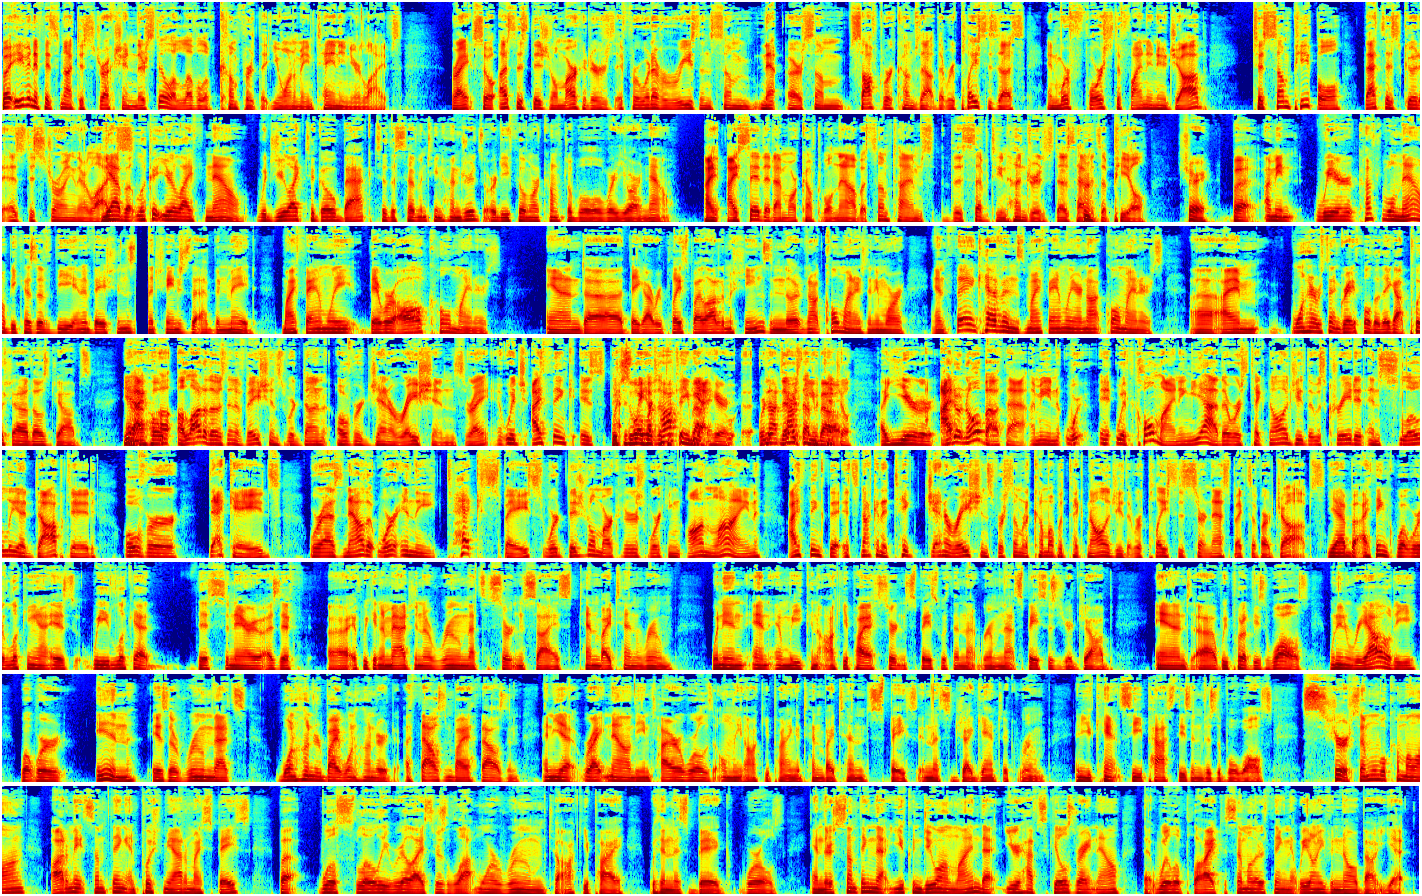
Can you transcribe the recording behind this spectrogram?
But even if it's not destruction, there's still a level of comfort that you want to maintain in your lives, right? So us as digital marketers, if for whatever reason some net or some software comes out that replaces us and we're forced to find a new job, to some people that's as good as destroying their lives. yeah but look at your life now would you like to go back to the 1700s or do you feel more comfortable where you are now I, I say that I'm more comfortable now, but sometimes the 1700s does have its appeal. Sure. But I mean, we're comfortable now because of the innovations and the changes that have been made. My family, they were all coal miners and uh, they got replaced by a lot of machines and they're not coal miners anymore. And thank heavens my family are not coal miners. Uh, I'm 100% grateful that they got pushed out of those jobs. And Yeah, I hope, a, a lot of those innovations were done over generations, right? Which I think is which is what we're talking about yeah, here. We're not talking about potential. a year. I don't know about that. I mean, we're, it, with coal mining, yeah, there was technology that was created and slowly adopted over decades. Whereas now that we're in the tech space, we're digital marketers working online. I think that it's not going to take generations for someone to come up with technology that replaces certain aspects of our jobs. Yeah, but I think what we're looking at is we look at this scenario as if uh, if we can imagine a room that's a certain size, ten by ten room, when in and and we can occupy a certain space within that room. That space is your job, and uh, we put up these walls. When in reality, what we're in is a room that's 100 by 100, a thousand by a thousand, and yet right now the entire world is only occupying a 10 by 10 space in this gigantic room, and you can't see past these invisible walls. Sure, someone will come along, automate something, and push me out of my space, but we'll slowly realize there's a lot more room to occupy within this big world. And there's something that you can do online that you have skills right now that will apply to some other thing that we don't even know about yet.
